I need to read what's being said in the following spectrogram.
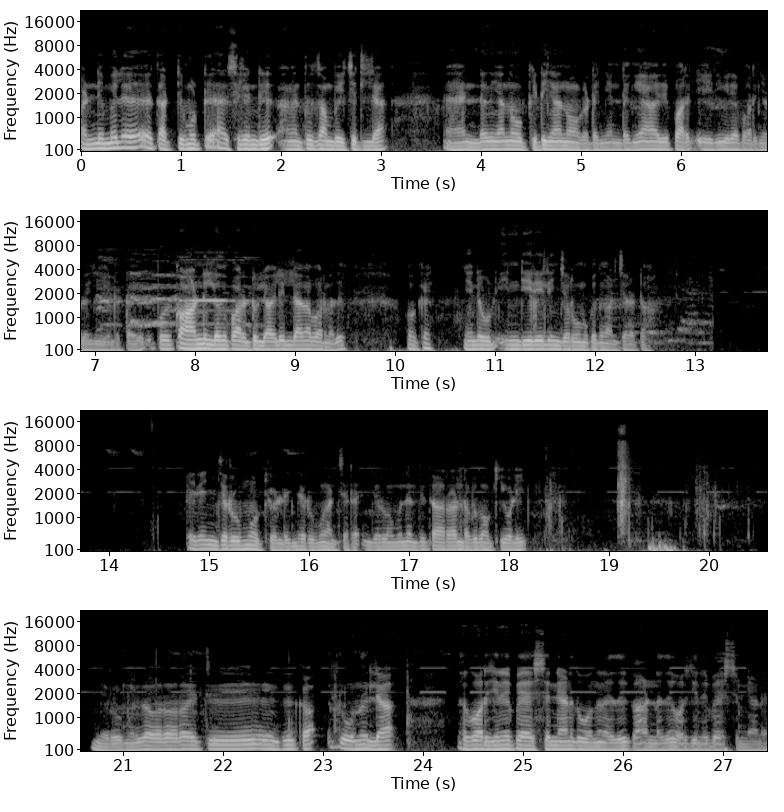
വണ്ടിമേൽ തട്ടിമുട്ട് ആക്സിഡന്റ് അങ്ങനത്തെ സംഭവിച്ചിട്ടില്ല. ഉണ്ടെങ്കിൽ ഞാൻ നോക്കിയിട്ട് ഞാൻ നോക്കട്ടെ. ഇനി ഉണ്ടെങ്കിൽ ഞാൻ അത് പറ എഴുതി വരെ പറഞ്ഞിട്ട് ചെയ്യാൻ കേട്ടോ ഇപ്പോൾ കാണില്ലെന്ന് പറഞ്ഞിട്ടില്ല. അതിലില്ല എന്നാണ് പറഞ്ഞത്. ഓക്കെ. ഇതിന്റെ ഇന്റീരിയൽ ഇഞ്ചർ റൂമൊക്കെ ഒന്ന് കാണിച്ചു കേട്ടോ അതിൽ ഇഞ്ചർ റൂം നോക്കിയോളി. ഇഞ്ചർ റൂം കാണിച്ചു തരാം. ഇഞ്ചർ റൂമിന് എന്ത് താറാണ്ടൊക്കെ നോക്കിയോളി. ഇഞ്ചർ റൂമിൽ താറാറായിട്ട് എനിക്ക് തോന്നുന്നില്ല. ഇതൊക്കെ ഒറിജിനൽ പേസ്റ്റ് തന്നെയാണ് തോന്നുന്നത്. കാണുന്നത് ഒറിജിനൽ പേസ്റ്റ് തന്നെയാണ്.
